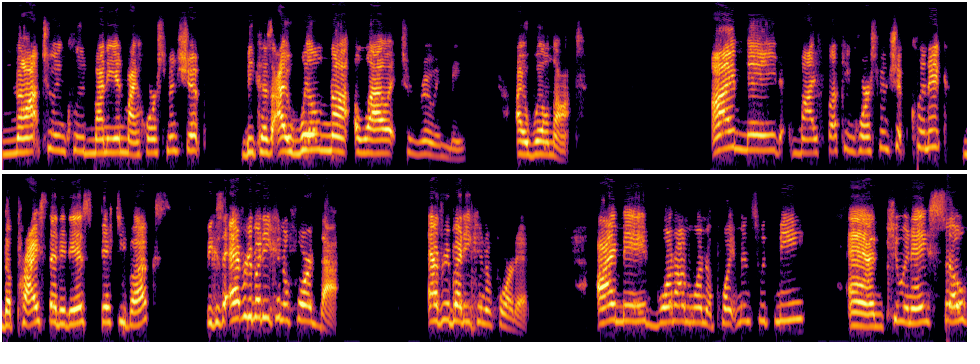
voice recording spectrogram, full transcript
not to include money in my horsemanship because I will not allow it to ruin me. I will not. I made my fucking horsemanship clinic the price that it is 50 bucks because everybody can afford that. Everybody can afford it. I made one-on-one appointments with me and Q&A so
